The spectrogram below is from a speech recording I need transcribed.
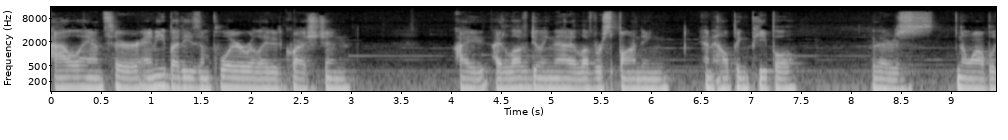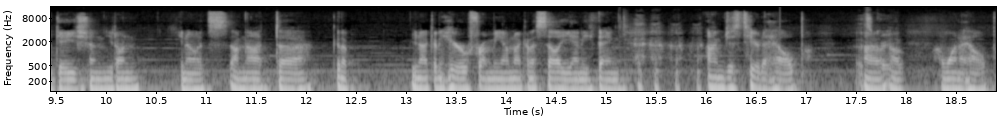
I'll answer anybody's employer related question. I, I love doing that. I love responding and helping people. There's no obligation. You don't, you know, it's, I'm not uh, going to, you're not going to hear from me. I'm not going to sell you anything. I'm just here to help. That's great. I, I want to help.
